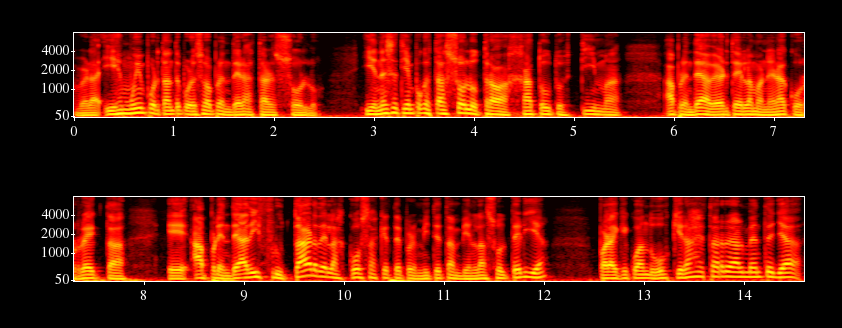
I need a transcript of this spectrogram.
¿verdad? Y es muy importante por eso aprender a estar solo. Y en ese tiempo que estás solo, trabaja tu autoestima, aprender a verte de la manera correcta, eh, aprender a disfrutar de las cosas que te permite también la soltería, para que cuando vos quieras estar realmente ya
